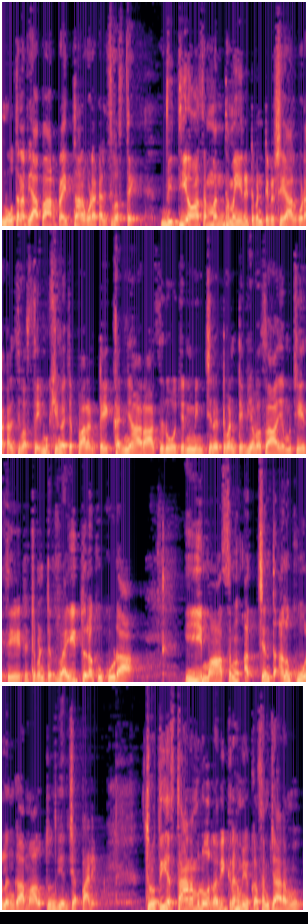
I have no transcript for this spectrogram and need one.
నూతన వ్యాపార ప్రయత్నాలు కూడా కలిసి వస్తాయి. విద్యా సంబంధమైనటువంటి విషయాలు కూడా కలిసి వస్తాయి. ముఖ్యంగా చెప్పాలంటే కన్యారాశిలో జన్మించినటువంటి వ్యవసాయం చేసేటటువంటి రైతులకు కూడా ఈ మాసం అత్యంత అనుకూలంగా మారుతుంది అని చెప్పాలి. తృతీయ స్థానంలో రవిగ్రహం యొక్క సంచారము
